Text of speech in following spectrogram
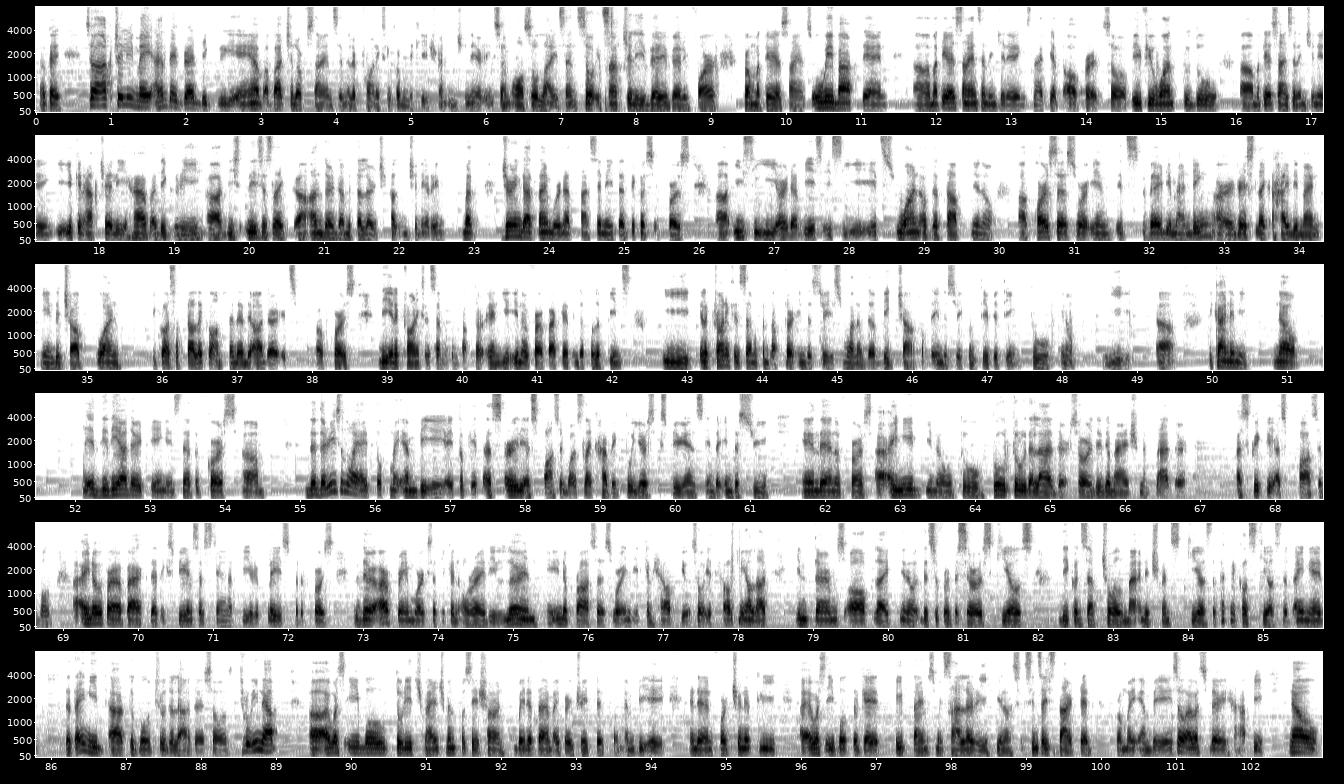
Okay. So actually, my undergrad degree, I have a Bachelor of Science in Electronics and Communication Engineering. So I'm also licensed. So it's actually very, very far from material science. So way back then, uh, material science and engineering is not yet offered. So if you want to do uh, material science and engineering, you can actually have a degree. Uh, this this is like uh, under the metallurgical engineering. But during that time, we're not fascinated because, of course, uh, ECE or the BSECE, it's one of the top, you know, uh, courses wherein it's very demanding or there's like a high demand in the job. One because of telecoms and then the other it's of course the electronics and semiconductor. And you, you know for a fact that in the philippines the electronics and semiconductor industry is one of the big chunk of the industry contributing to you know the uh, economy. Now the, the other thing is that of course um, the, the reason why I took my MBA, I took it as early as possible. It's like having two years experience in the industry. And then of course I, I need, you know, to go through the ladder, so the, the management ladder as quickly as possible. I know for a fact that experiences cannot be replaced, but of course, there are frameworks that you can already learn in the process where it can help you. So it helped me a lot in terms of like, you know, the supervisor skills, the conceptual management skills, the technical skills that I need that I need uh, to go through the ladder. So through INAP, uh, I was able to reach management position by the time I graduated from MBA, and then fortunately, I was able to get eight times my salary. You know, since I started from my MBA, so I was very happy. Now,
